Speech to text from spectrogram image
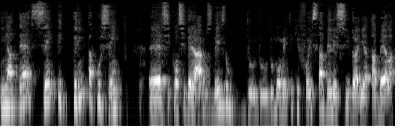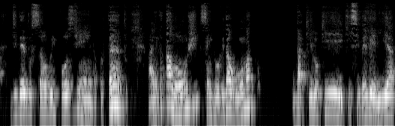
em até 130% é, se considerarmos desde o do, do, do, momento em que foi estabelecida aí a tabela de dedução do imposto de renda. Portanto, ainda está longe, sem dúvida alguma, daquilo que, que se deveria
